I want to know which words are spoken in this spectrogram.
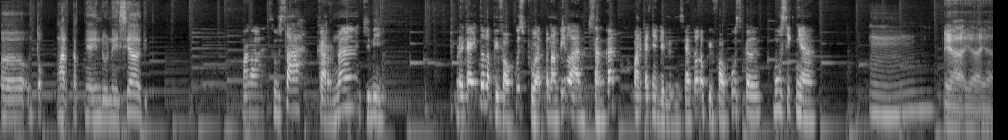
eh, untuk marketnya Indonesia gitu? Malah susah karena gini, mereka itu lebih fokus buat penampilan, sedangkan marketnya di Indonesia itu lebih fokus ke musiknya. Hmm, Ya ya ya.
